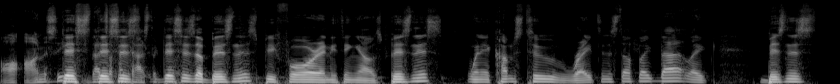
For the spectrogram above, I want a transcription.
I- honestly, this this is this point. is a business before anything else. Business when it comes to rights and stuff like that, like business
